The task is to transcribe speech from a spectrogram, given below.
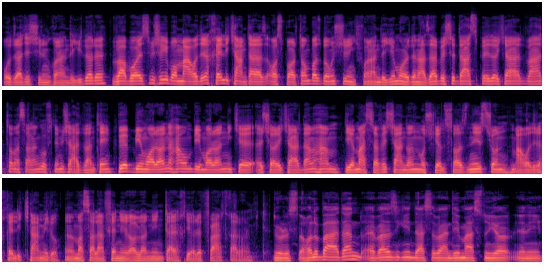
قدرت شیرین کنندگی داره و باعث میشه که با مقادیر خیلی کمتر از آسپارتام آسپارتام باز به اون شیرین کنندگی مورد نظر بشه دست پیدا کرد و حتی مثلا گفته میشه ادوانتیم توی بیماران همون بیمارانی که اشاره کردم هم دیگه مصرف چندان مشکل ساز نیست چون مقادیر خیلی کمی رو مثلا فنیلالانین در اختیار فرد قرار میده. درسته. حالا بعدا بعد از اینکه این دسته بندی مصنوعی یعنی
